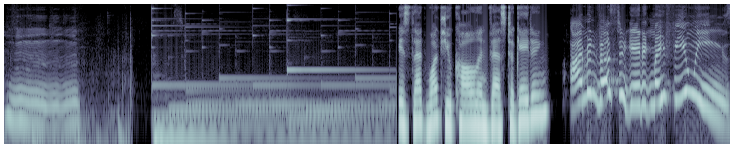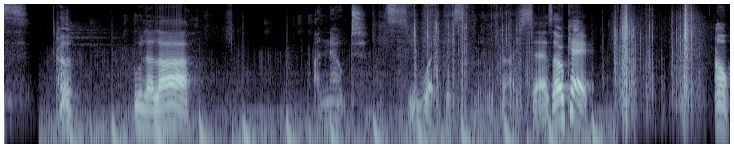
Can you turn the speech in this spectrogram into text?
Hmm. Is that what you call investigating? I'm investigating my feelings. Ooh la la. A note. Let's see what this little guy says. Okay. Oh.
